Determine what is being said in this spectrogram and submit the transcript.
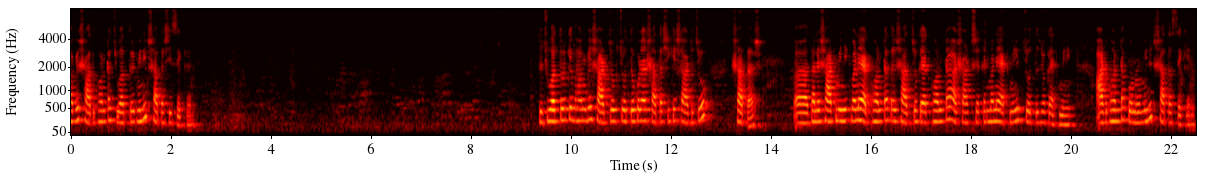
হবে সাত ঘণ্টা চুয়াত্তর মিনিট সাতাশি সেকেন্ড। তো চুয়াত্তরকে ভাঙবে ষাট যোগ চোদ্দ করে আর সাতাশিকে ষাট যোগ সাতাশ। তাহলে ষাট মিনিট মানে এক ঘণ্টা, তাই সাত যোগ এক ঘণ্টা আর ষাট সেকেন্ড মানে এক মিনিট, চোদ্দ যোগ এক মিনিট। আট ঘণ্টা পনেরো মিনিট, সাতাশ সেকেন্ড।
